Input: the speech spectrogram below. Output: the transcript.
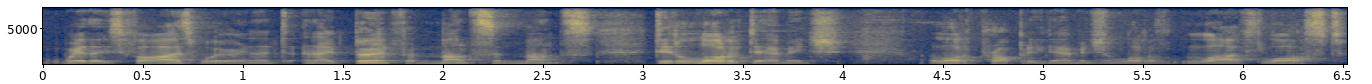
where these fires were, and, and they burnt for months and months. Did a lot of damage, a lot of property damage, and a lot of lives lost.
